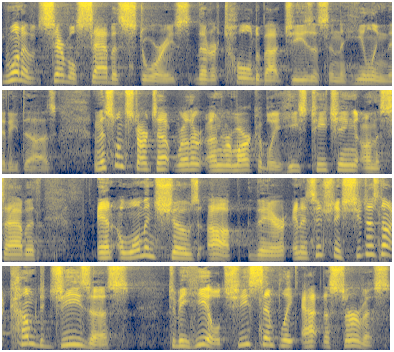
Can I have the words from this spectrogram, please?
one of several Sabbath stories that are told about Jesus and the healing that he does. And this one starts out rather unremarkably. He's teaching on the Sabbath, and a woman shows up there. And it's interesting, she does not come to Jesus to be healed, she's simply at the service.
